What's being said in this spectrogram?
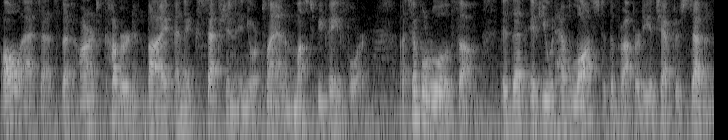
All assets that aren't covered by an exception in your plan must be paid for. A simple rule of thumb is that if you would have lost the property in Chapter 7,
